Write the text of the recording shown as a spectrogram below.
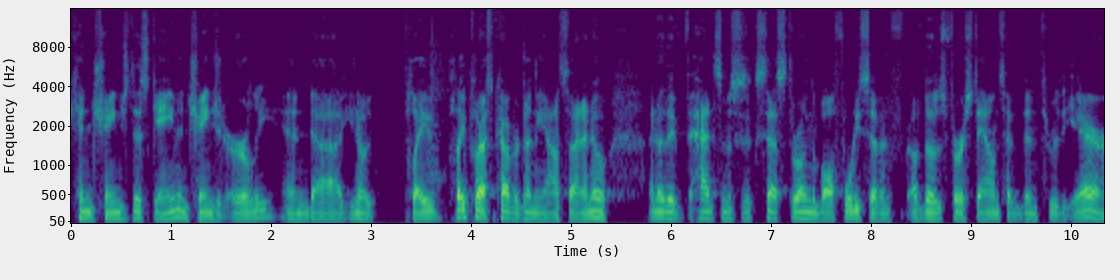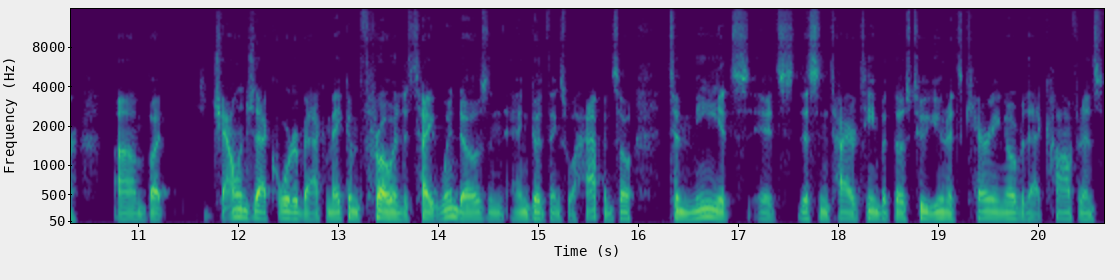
can change this game and change it early, and uh, you know play play press coverage on the outside. I know I know they've had some success throwing the ball. Forty seven of those first downs have been through the air, um, but challenge that quarterback, make him throw into tight windows, and and good things will happen. So to me, it's it's this entire team, but those two units carrying over that confidence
